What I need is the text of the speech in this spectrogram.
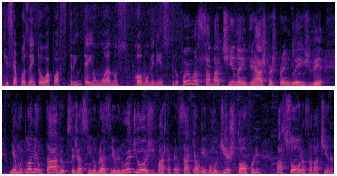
que se aposentou após 31 anos como ministro. Foi uma sabatina, entre aspas, para inglês ver. E é muito lamentável que seja assim no Brasil. E não é de hoje. Basta pensar que alguém como Dias Toffoli passou na sabatina.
